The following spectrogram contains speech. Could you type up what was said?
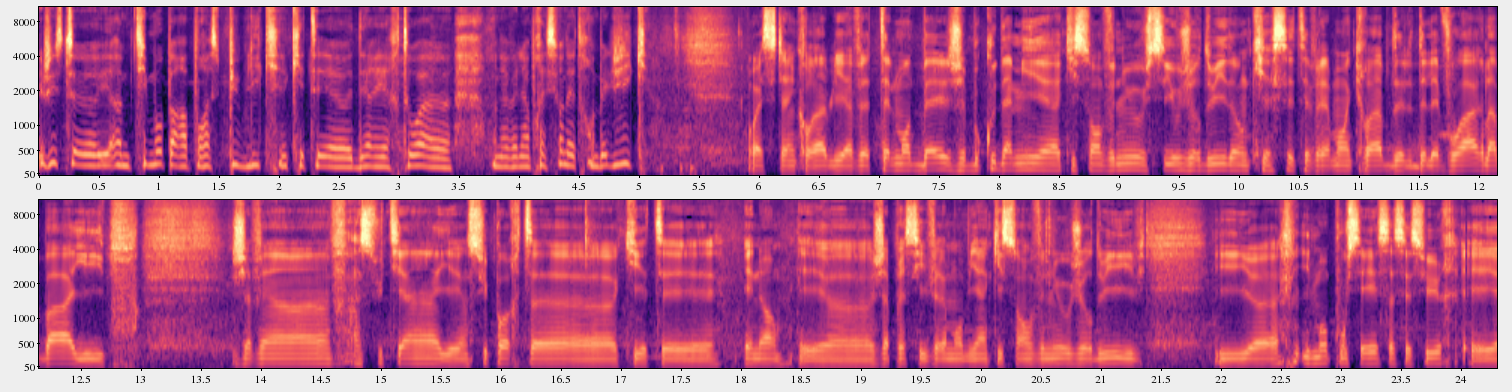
Juste un petit mot par rapport à ce public qui était derrière toi. on avait l'impression d'être en Belgique. Ouais, c'était incroyable. Il y avait tellement de Belges, beaucoup d'amis qui sont venus aussi aujourd'hui, donc c'était vraiment incroyable de, de les voir là-bas. J'avais un, soutien et un support euh, qui était énorme et euh, j'apprécie vraiment bien qu'ils sont venus aujourd'hui. Ils, euh, m'ont poussé, ça c'est sûr. Et,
